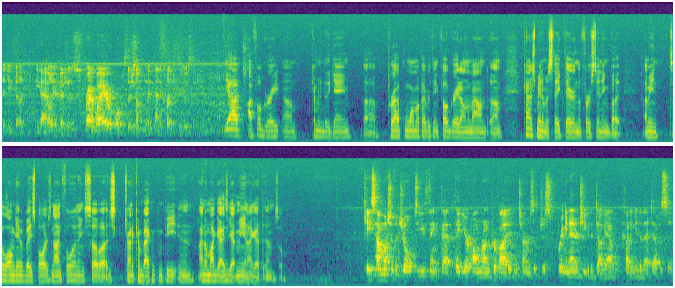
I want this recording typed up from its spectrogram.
did you feel like you had all your pitches right away, or, or was there something that kind of clicked for you as the yeah, I, feel great um, coming into the game. Uh, prep, warm up, everything felt great on the mound. Um, kind of just made a mistake there in the first inning, but I mean, it's a long game of baseball. There's nine full innings, so uh, just trying to come back and compete. And I know my guys got me, and I got them. So. Case, how much of a jolt do you think that, that your home run provided in terms of just bringing energy to the dugout and cutting into that deficit?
